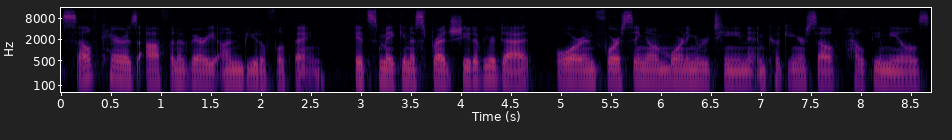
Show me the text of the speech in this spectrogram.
Self care is often a very unbeautiful thing. It's making a spreadsheet of your debt or enforcing a morning routine and cooking yourself healthy meals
